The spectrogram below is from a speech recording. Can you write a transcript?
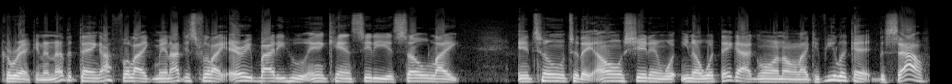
correct. And another thing, I feel like, man, I just feel like everybody who in Kansas City is so like in tune to their own shit and what you know what they got going on. Like if you look at the South,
